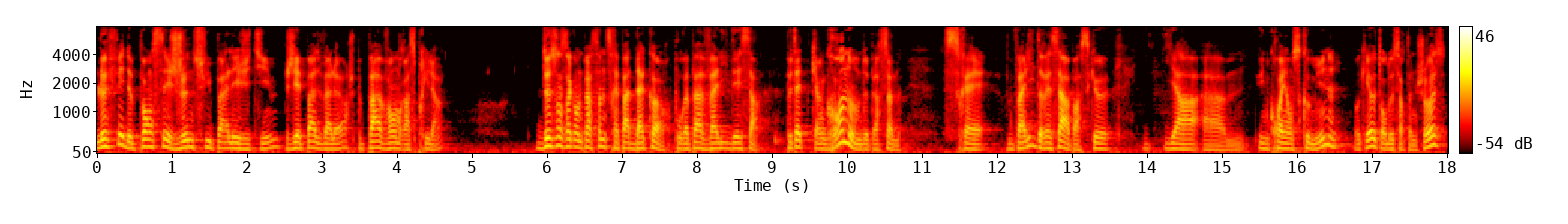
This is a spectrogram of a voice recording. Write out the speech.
le fait de penser je ne suis pas légitime, j'ai pas de valeur, je ne peux pas vendre à ce prix-là, 250 personnes ne seraient pas d'accord, pourraient pas valider ça peut-être qu'un grand nombre de personnes seraient valideraient ça parce que il y a euh, une croyance commune, autour de certaines choses,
